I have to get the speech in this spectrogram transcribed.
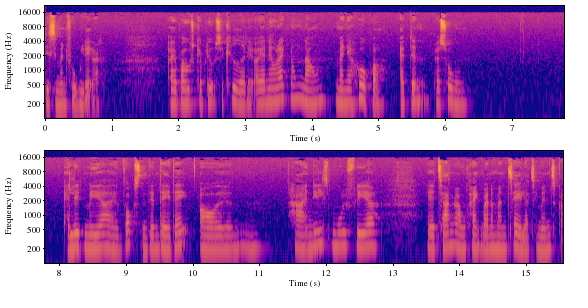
det er simpelthen for ulækkert. Og jeg bare husker, at jeg blev så ked af det. Og jeg nævner ikke nogen navn, men jeg håber, at den person er lidt mere øh, voksen den dag i dag, og øh, har en lille smule flere øh, tanker omkring, hvordan man taler til mennesker.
